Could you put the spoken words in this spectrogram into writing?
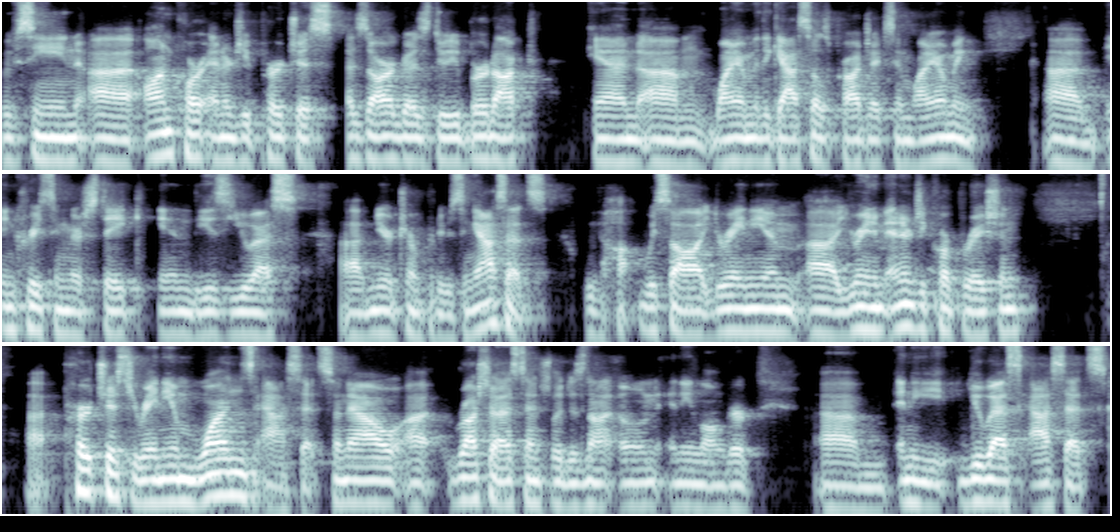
We've seen uh, enCore Energy purchase Azarga's Dewey Burdock and um, Wyoming, the Gas Hills projects in Wyoming, uh, increasing their stake in these U.S uh, near-term producing assets. we we saw Uranium uh, Uranium Energy Corporation uh, purchase Uranium One's assets. So now uh, Russia essentially does not own any longer um, any U.S. assets.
